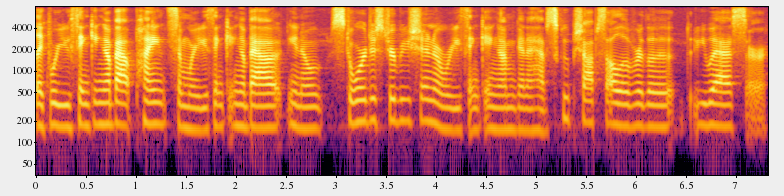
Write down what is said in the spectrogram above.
like were you thinking about pints and were you thinking about you know store distribution or were you thinking i'm going to have scoop shops all over the us or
